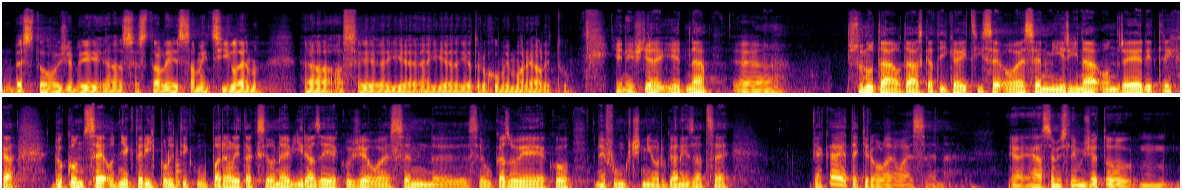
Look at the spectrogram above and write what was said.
bez toho, že by se stali sami cílem, asi je, je, je trochu mimo realitu. Jen ještě jedna Sunutá otázka týkající se OSN míří na Ondřeje Dittricha. Dokonce od některých politiků padaly tak silné výrazy, jako že OSN eh, se ukazuje jako nefunkční organizace. Jaká je teď role OSN? Já, já si myslím, že to, mm,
